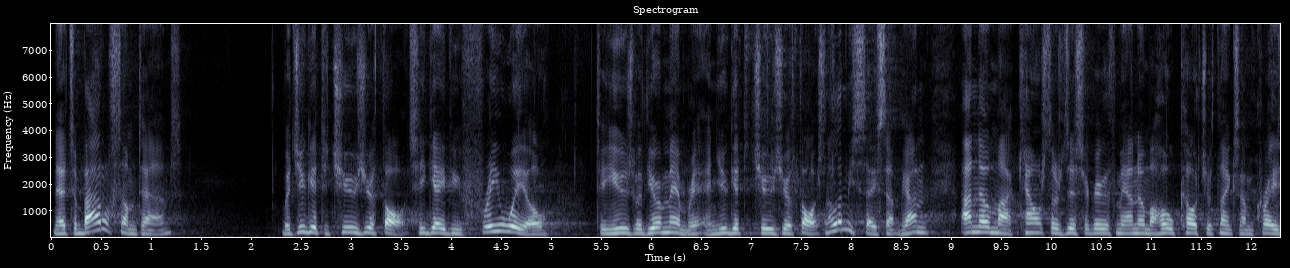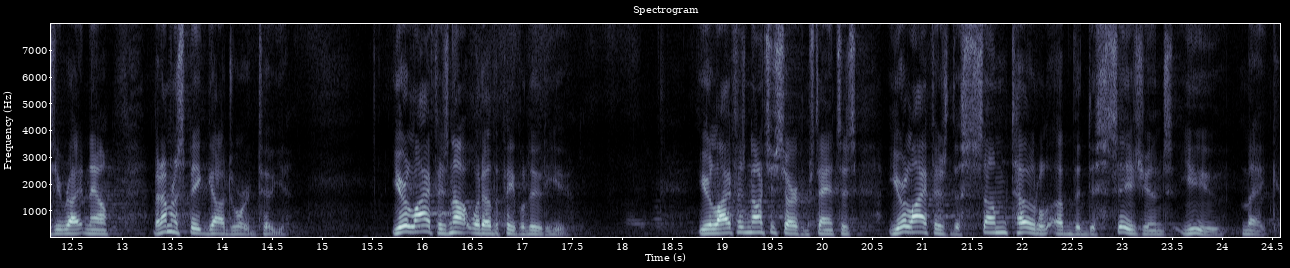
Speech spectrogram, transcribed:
Now, it's a battle sometimes, but you get to choose your thoughts. He gave you free will to use with your memory, and you get to choose your thoughts. Now, let me say something. I'm, i know my counselors disagree with me. I know my whole culture thinks I'm crazy right now, but I'm going to speak God's word to you. Your life is not what other people do to you. Your life is not your circumstances. Your life is the sum total of the decisions you make.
